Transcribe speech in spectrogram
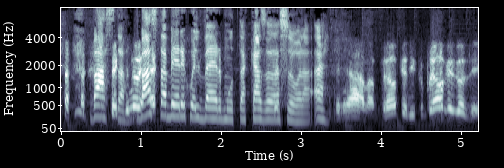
Basta, noi- basta bere quel vermouth a casa da sola. Eh. Brava, proprio, dico, proprio così.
